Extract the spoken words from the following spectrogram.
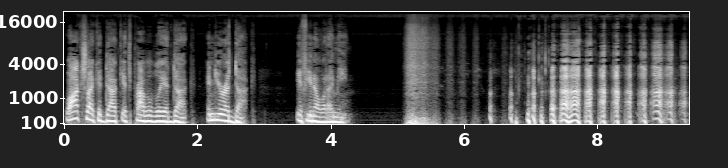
walks like a duck. It's probably a duck. And you're a duck, if you know what I mean.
